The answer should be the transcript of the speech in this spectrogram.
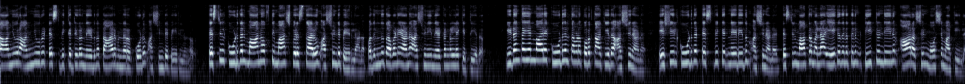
നാനൂറ് അഞ്ഞൂറ് ടെസ്റ്റ് വിക്കറ്റുകൾ നേടുന്ന താരമെന്ന റെക്കോർഡും അശ്വിന്റെ പേരിലുണ്ട്. ടെസ്റ്റിൽ കൂടുതൽ മാൻ ഓഫ് ദി മാച്ച് പുരസ്കാരവും അശ്വിന്റെ പേരിലാണ്. പതിനൊന്ന് തവണയാണ് അശ്വിൻ ഈ നേട്ടങ്ങളിലേക്ക് എത്തിയത്. ഇടംകയ്യന്മാരെ കൂടുതൽ തവണ പുറത്താക്കിയത് അശ്വിനാണ്. ഏഷ്യയിൽ കൂടുതൽ ടെസ്റ്റ് വിക്കറ്റ് നേടിയതും അശ്വിനാണ്. ടെസ്റ്റിൽ മാത്രമല്ല ഏകദിനത്തിലും ടി ട്വന്റിയിലും ആർ അശ്വിൻ മോശമാക്കിയില്ല.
